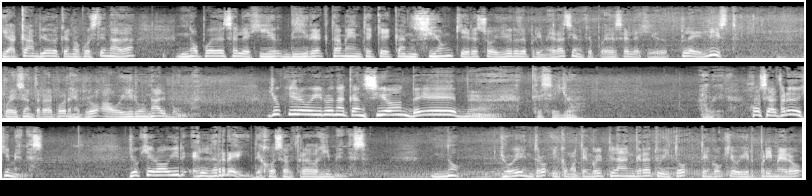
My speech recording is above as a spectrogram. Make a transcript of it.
Y a cambio de que no cueste nada, no puedes elegir directamente qué canción quieres oír de primera, sino que puedes elegir playlist. Puedes entrar, por ejemplo, a oír un álbum. Yo quiero oír una canción de, qué sé yo, a ver, José Alfredo Jiménez. Yo quiero oír El Rey de José Alfredo Jiménez. No, yo entro y como tengo el plan gratuito, tengo que oír primero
